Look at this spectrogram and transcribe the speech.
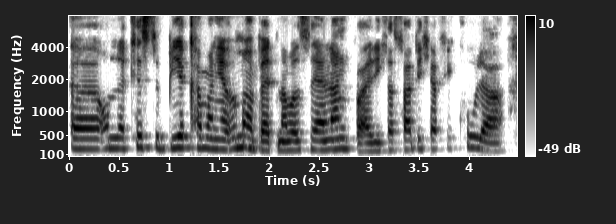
äh, um eine Kiste Bier kann man ja immer betten, aber es ist sehr langweilig. Das fand ich ja viel cooler.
